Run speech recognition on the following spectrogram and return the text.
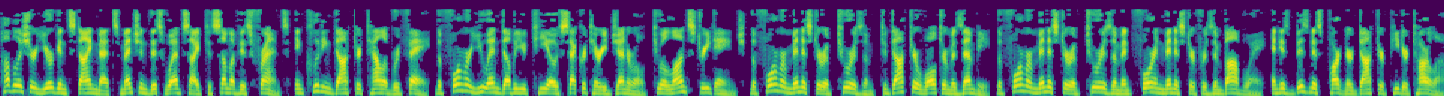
Publisher Jurgen Steinmetz mentioned this website to some of his friends, including Dr. Talib Rifai, the former UNWTO Secretary-General, to Alain St. Ange, the former Minister of Tourism, to Dr. Walter Mzembi, the former Minister of Tourism and Foreign Minister for Zimbabwe, and his business partner Dr. Peter Tarlow.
